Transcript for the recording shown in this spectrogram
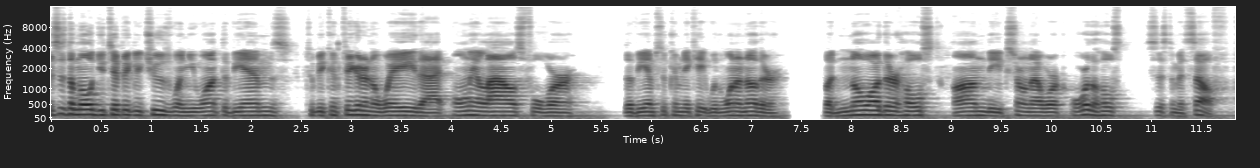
This is the mode you typically choose when you want the VMs to be configured in a way that only allows for the VMs to communicate with one another, but no other host on the external network or the host system itself.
